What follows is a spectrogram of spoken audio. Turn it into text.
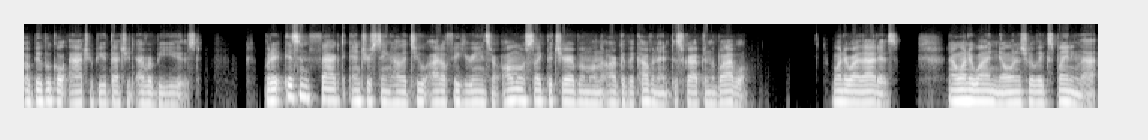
a biblical attribute that should ever be used. But it is in fact interesting how the two idol figurines are almost like the cherubim on the Ark of the Covenant described in the Bible. Wonder why that is. And I wonder why no one is really explaining that.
